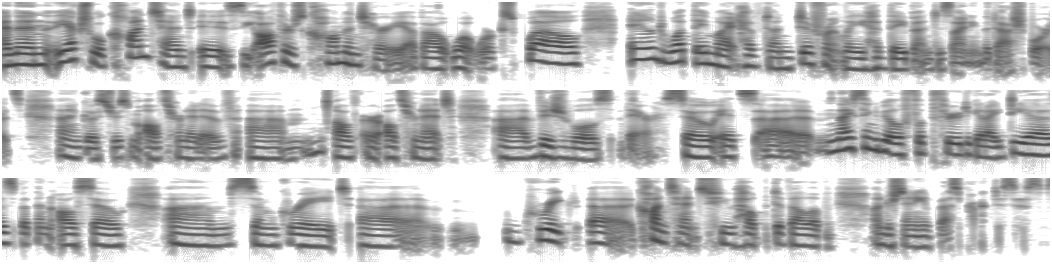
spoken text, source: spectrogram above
And then the actual content is the author's commentary about what works well and what they might have done differently had they been designing the dashboards and goes through some alternative alternative um, al- or alternate uh, visuals there. So it's a nice thing to be able to flip through to get ideas, but then also um, some great. Uh, great uh, content to help develop understanding of best practices.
